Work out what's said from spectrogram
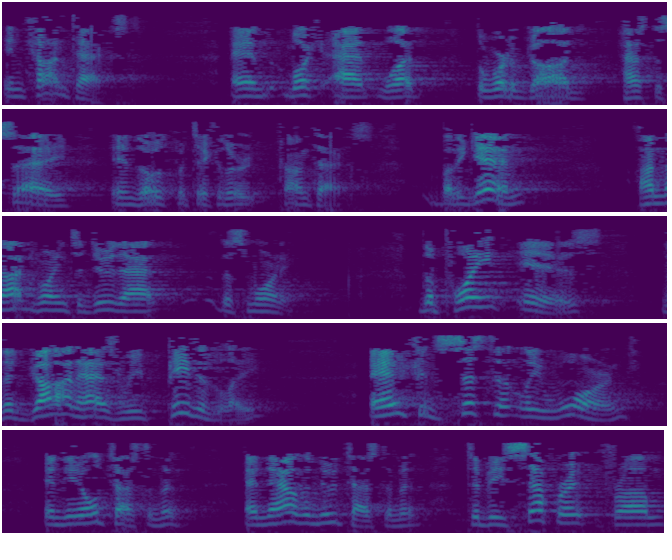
in context and look at what the Word of God has to say in those particular contexts. But again, I'm not going to do that this morning. The point is that God has repeatedly and consistently warned in the Old Testament and now the New Testament to be separate from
